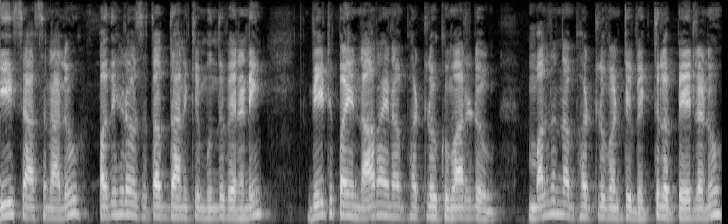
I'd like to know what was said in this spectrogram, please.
ఈ శాసనాలు పదిహేడవ శతాబ్దానికి ముందువేనని వీటిపై నారాయణ భట్లు కుమారుడు మల్లన్న భట్లు వంటి వ్యక్తుల పేర్లను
